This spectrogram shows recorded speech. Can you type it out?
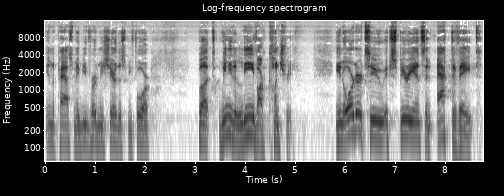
in the past, maybe you've heard me share this before. but we need to leave our country in order to experience and activate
